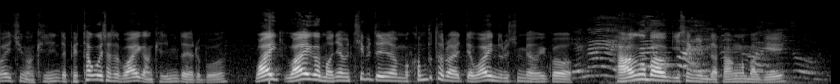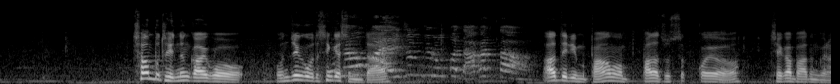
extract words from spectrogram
Y 지금 안 켜진다. 배 타고 있어서 Y가 안 켜집니다, 여러분. Y Y가 뭐냐면 TV 들려면 뭐 컴퓨터로 할 때 Y 누르시면 이거 얘나 생깁니다, 좀. 처음부터 있는 거 알고 언젠가부터 생겼습니다. 아들이 뭐 방어막 받아줬을 거예요. 제가 받은 건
